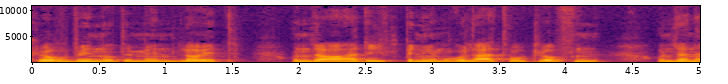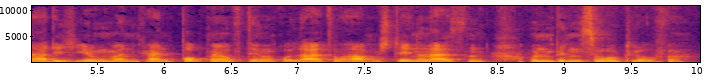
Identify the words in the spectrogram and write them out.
körperbehinderte Men- Leute und da hatte ich, bin ich im Rollator gelaufen und dann hatte ich irgendwann keinen Bock mehr auf den Rollator, haben stehen lassen und bin so gelaufen.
